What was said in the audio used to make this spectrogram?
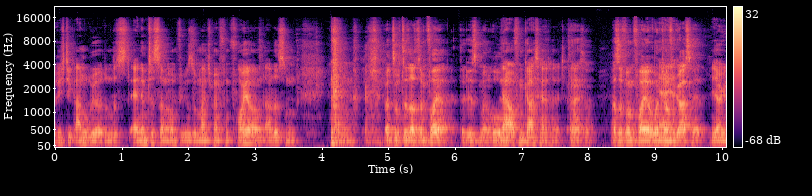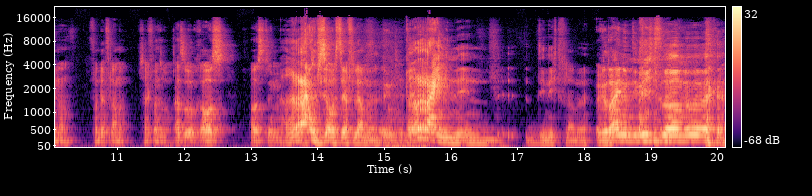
richtig anrührt. Und das, er nimmt es dann irgendwie so manchmal vom Feuer und alles. Und, man sucht das aus dem Feuer. Das ist man roh. Na, auf dem Gasherd halt. Also, also vom Feuer runter Ja, auf den ja. Gasherd. Ja, genau. Von der Flamme, sagt man so. Also raus aus dem. Raus aus der Flamme. Rein in die Nichtflamme. Rein in die Nichtflamme.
